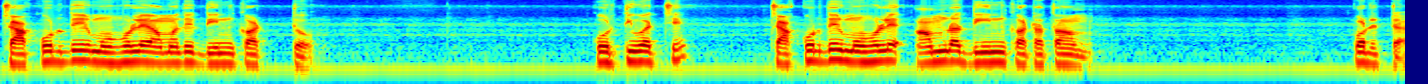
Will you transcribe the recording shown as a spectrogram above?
চাকরদের মহলে আমাদের দিন কাটত। করতে পারছে। চাকরদের মহলে আমরা দিন কাটাতাম। পরেরটা,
